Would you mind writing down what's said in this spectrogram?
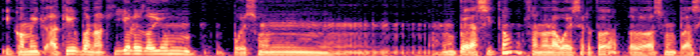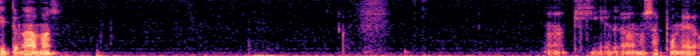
Y como aquí bueno aquí yo les doy un pues un un pedacito. O sea no la voy a hacer toda pero voy a hacer un pedacito nada más. Aquí le vamos a poner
